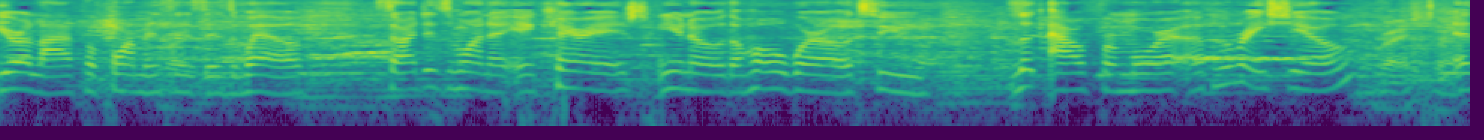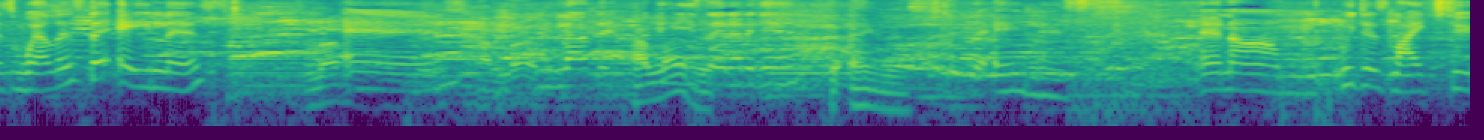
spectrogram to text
your live performances as well. So I just want to encourage, you know, the whole world to look out for more of Heratio, Right. as well as the A list. Love it. And I love it. you loved it. I Can love you it. say that again? The A list. the A list. And um, we just like to,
